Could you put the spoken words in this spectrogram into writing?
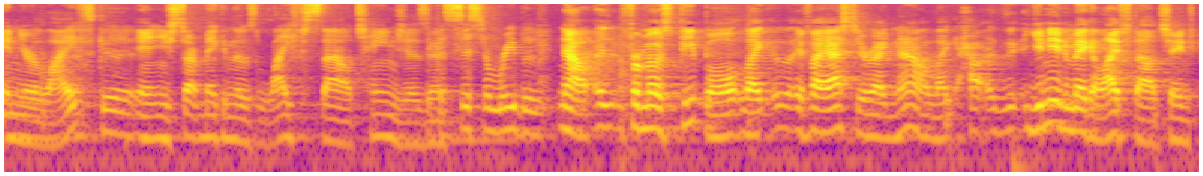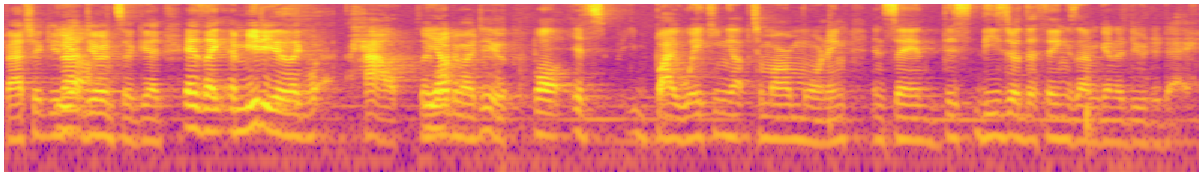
in your life, that's good. and you start making those lifestyle changes. A and system reboot. now, uh, for most people, like if I asked you right now, like how you need to make a lifestyle change, Patrick, you're Yeah. not doing so good. It's like immediately, like how? Like Yeah. what do I do? Well, it's by waking up tomorrow morning and saying this. These are the things I'm gonna do today.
